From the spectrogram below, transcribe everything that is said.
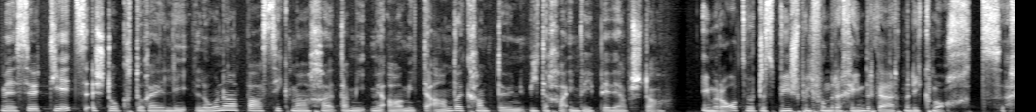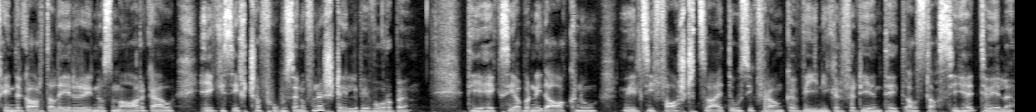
Man sollte jetzt eine strukturelle Lohnanpassung machen, damit man auch mit den anderen Kantonen wieder im Wettbewerb stehen kann. Im Rat wird das Beispiel von einer Kindergärtnerin gemacht. Eine Kindergartenlehrerin aus dem Aargau hätte sich Schaffhausen auf eine Stelle beworben. Die hat sie aber nicht angenommen, weil sie fast 2000 Franken weniger verdient hat, als das sie hätte wollen.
